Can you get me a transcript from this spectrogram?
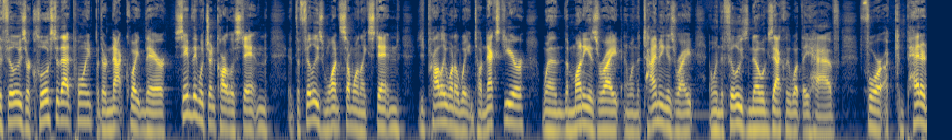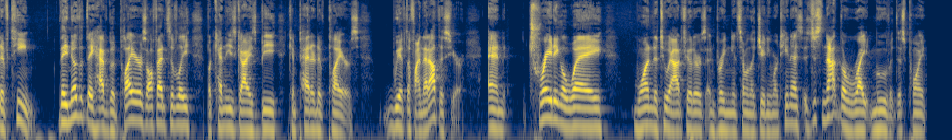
The Phillies are close to that point, but they're not quite there. Same thing with Giancarlo Stanton. If the Phillies want someone like Stanton, you'd probably want to wait until next year when the money is right and when the timing is right and when the Phillies know exactly what they have for a competitive team. They know that they have good players offensively, but can these guys be competitive players? We have to find that out this year. And trading away one to two outfielders and bringing in someone like JD Martinez is just not the right move at this point.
